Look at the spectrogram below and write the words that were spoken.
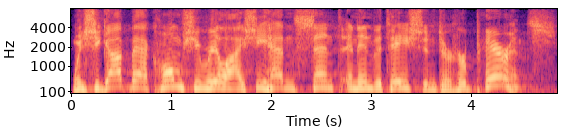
When she got back home, she realized she hadn't sent an invitation to her parents.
